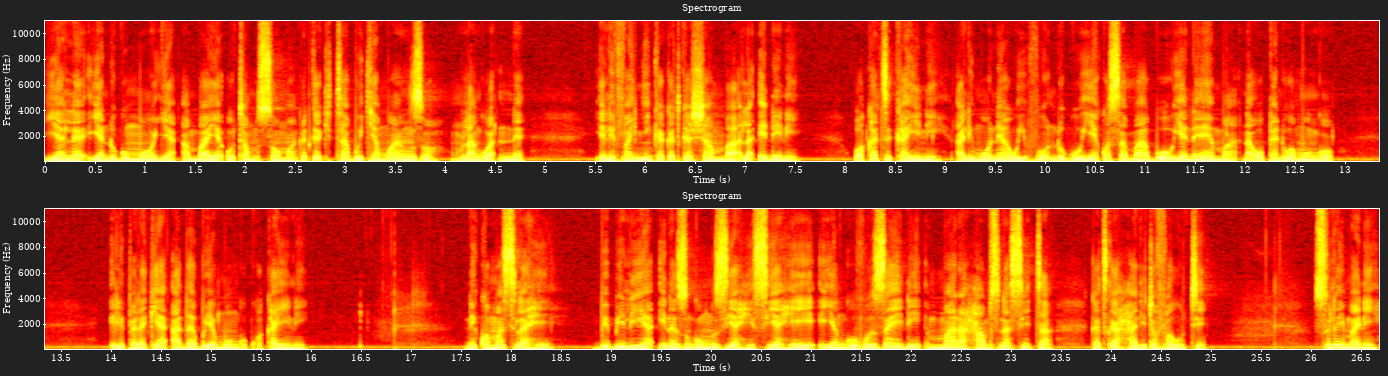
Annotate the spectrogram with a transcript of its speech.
yale ya ndugu mmoja ambaye utamsoma katika kitabu cha mwanzo mlango wa nne yalifanyika katika shamba la edeni. Wakati kaini alimwonea wivu nduguye kwa sababu ya neema na upendo wa mungu. Ilipelekea adhabu ya mungu kwa kaini. Ni kwa maslahi bibilia inazungumzia hisia hii ya nguvu zaidi mara 56 katika hali tofauti. Suleimani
